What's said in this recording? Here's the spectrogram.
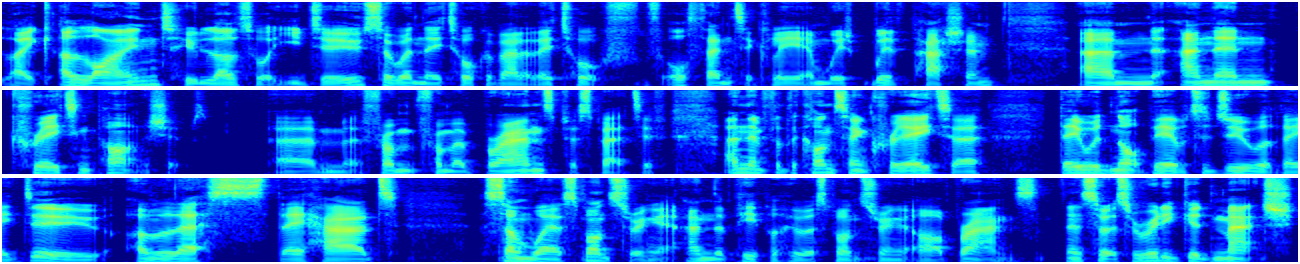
like aligned, who loves what you do. So when they talk about it, they talk authentically and with, with passion. Um, and then creating partnerships. Um, from from a brand's perspective, and then for the content creator, they would not be able to do what they do unless they had some way of sponsoring it and the people who are sponsoring it are brands. And so it's a really good match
